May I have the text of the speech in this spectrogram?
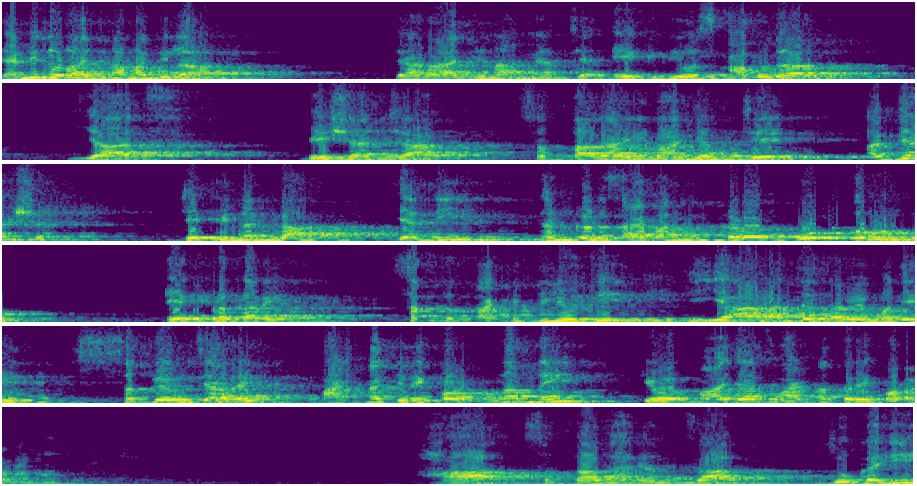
त्यांनी जो राजीनामा दिला त्या राजीनाम्याच्या एक दिवस अगोदर याच देशाच्या सत्ताधारी भाजपचे अध्यक्ष जे पी नड्डा यांनी धनखड साहेबांकडे वोट करून एक प्रकारे सक्त ताकीद दिली होती की या राज्यसभेमध्ये सगळ्यांच्या भाषणाचे रेकॉर्ड होणार नाही केवळ माझ्याच भाषणाचा रेकॉर्ड आणि नोंद हा सत्ताधाऱ्यांचा जो काही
